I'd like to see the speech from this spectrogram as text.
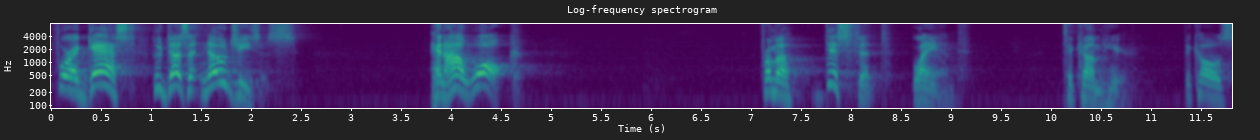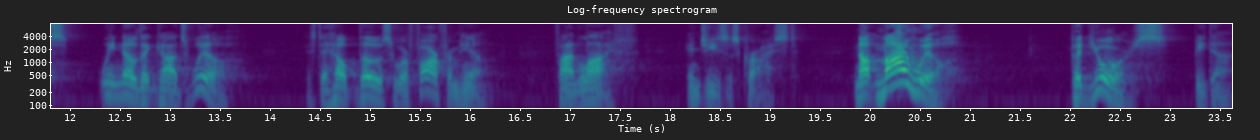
for a guest who doesn't know Jesus. And I walk from a distant land to come here because we know that God's will is to help those who are far from Him find life in Jesus Christ. Not my will, but yours be done.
